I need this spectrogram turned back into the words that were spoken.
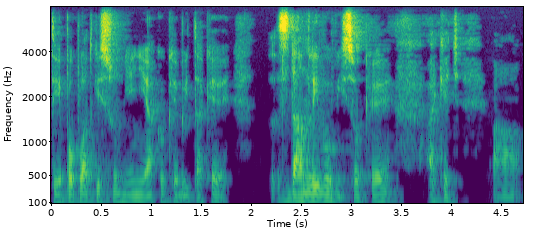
tie poplatky sú není ako keby také zdanlivo vysoké, aj keď a,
